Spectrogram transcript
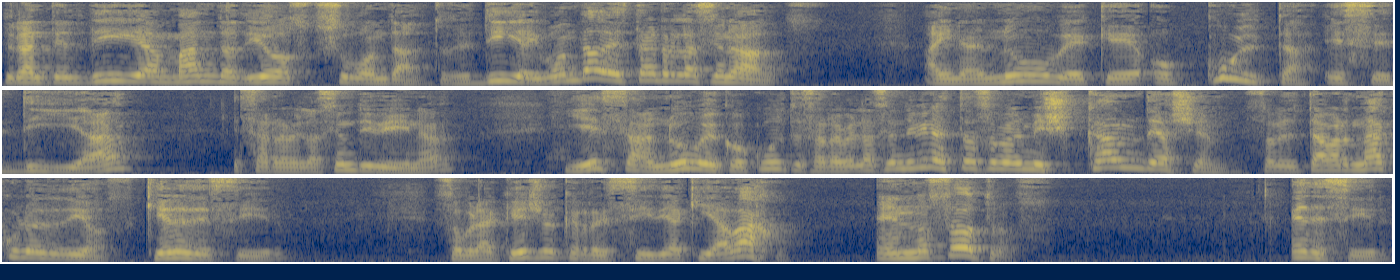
Durante el día manda Dios su bondad. Entonces, día y bondad están relacionados. Hay una nube que oculta ese día, esa revelación divina, y esa nube que oculta esa revelación divina está sobre el Mishkan de Hashem, sobre el tabernáculo de Dios. Quiere decir, sobre aquello que reside aquí abajo, en nosotros. Es decir,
